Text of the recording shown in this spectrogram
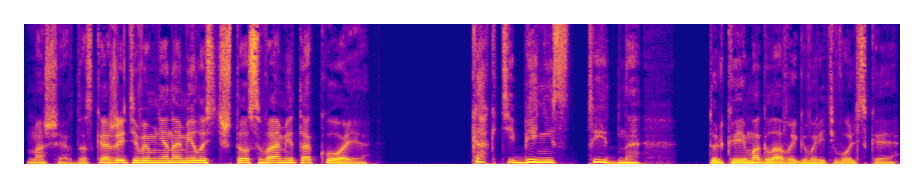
«Машер, да скажите вы мне на милость, что с вами такое?» «Как тебе не стыдно?» — только и могла выговорить Вольская.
